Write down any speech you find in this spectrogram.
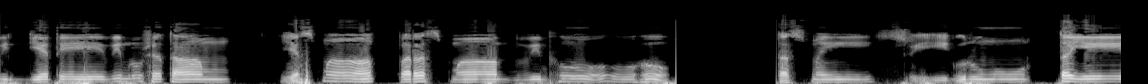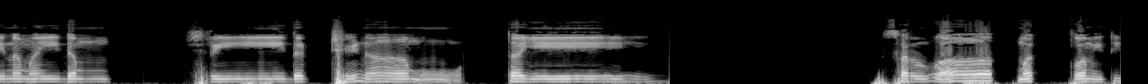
विद्यते विमृशताम् यस्मात्परस्माद्विभोः तस्मै श्रीगुरुमूर्तये नमैदम् श्रीदक्षिणामूर्तये सर्वात्मत्वमिति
